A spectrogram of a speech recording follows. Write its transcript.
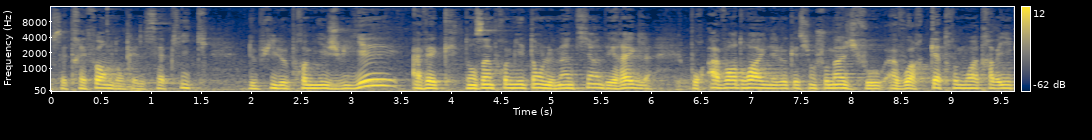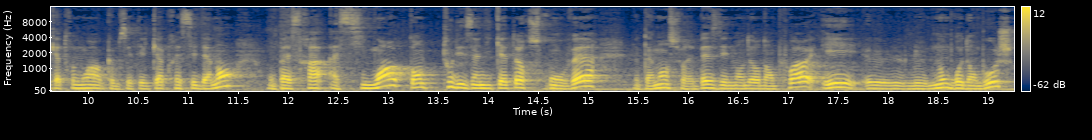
cette réforme, donc, elle s'applique depuis le 1er juillet, avec dans un premier temps le maintien des règles pour avoir droit à une allocation chômage, il faut avoir 4 mois, travailler 4 mois comme c'était le cas précédemment. On passera à 6 mois quand tous les indicateurs seront ouverts, notamment sur la baisse des demandeurs d'emploi et euh, le nombre d'embauches.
